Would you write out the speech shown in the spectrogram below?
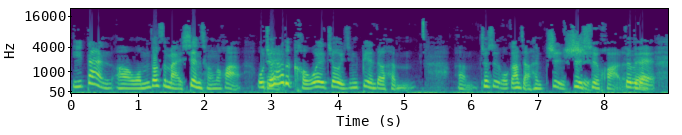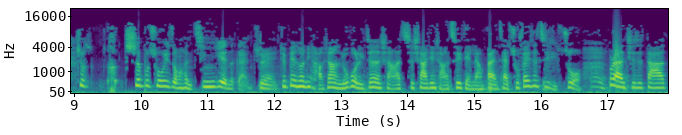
一旦呃我们都是买现成的话，我觉得它的口味就已经变得很，嗯，就是我刚刚讲很制式，制式化了，对不对？就很吃不出一种很惊艳的感觉。对，就变成说你好像，如果你真的想要吃夏天，想要吃一点凉拌菜，除非是自己做，嗯不然其实大家。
